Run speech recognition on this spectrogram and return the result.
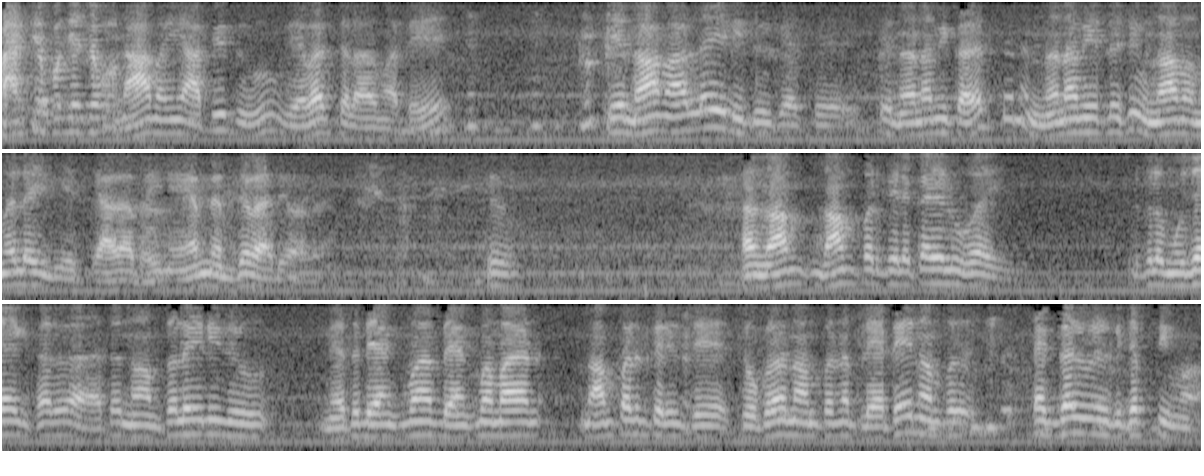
અહીં આપ્યું હતું વ્યવહાર ચલાવવા માટે. એ નામ આ લઈ લીધું કે છે. એ નાનામી કરે છે ને. નાનામી એટલે શું? નામ અમે લઈ લઈએ છીએ આવા ભાઈ ને એમને જવા દેવા નામ નામ પર પેલે કરેલું હોય. પેલો મુજાઈ તો નામ તો લઈ લીધું. મેં તો બેંકમાં બેંકમાં મારા નામ પર જ કર્યું છે. છોકરા નામ પર ફ્લેટે નામ પર. ગયું જપ્તીમાં?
